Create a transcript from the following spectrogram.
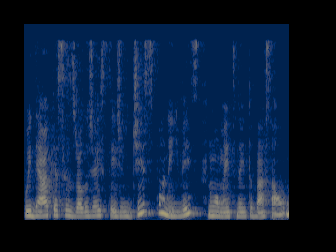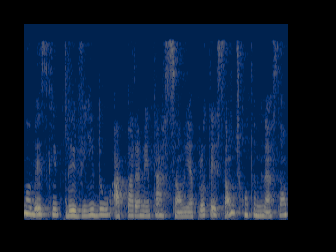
O ideal é que essas drogas já estejam disponíveis no momento da intubação, uma vez que, devido à paramentação e à proteção de contaminação,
